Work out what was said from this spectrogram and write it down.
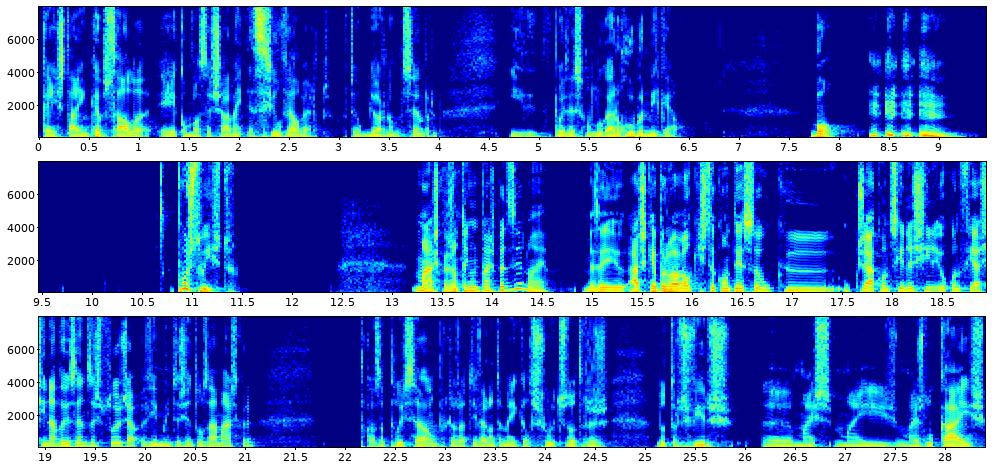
quem está a encabeçá-la é, como vocês sabem, a Silvia Alberto, que tem o melhor nome de sempre, e depois, em segundo lugar, o Ruben Miquel. Bom, Posto isto, máscaras, não tenho muito mais para dizer, não é? Mas é, acho que é provável que isto aconteça o que, o que já acontecia na China. Eu, quando fui à China há dois anos, as pessoas já havia muita gente a usar máscara causa da poluição, porque eles já tiveram também aqueles surtos de, outras, de outros vírus uh, mais, mais, mais locais.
